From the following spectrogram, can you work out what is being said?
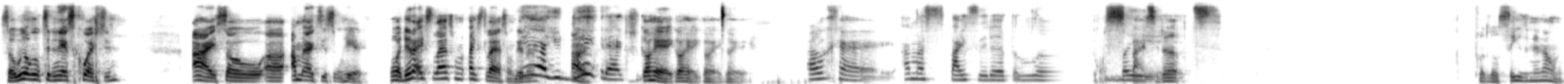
So we're gonna go to the next question. All right, so uh, I'm gonna ask this one here. Well, did I ask the last one? I asked the last one, Yeah, you All right. did actually. Go ahead, go ahead, go ahead, go ahead. Okay, I'm gonna spice it up a little. Gonna spice it up. Bit. Put a little seasoning on it.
